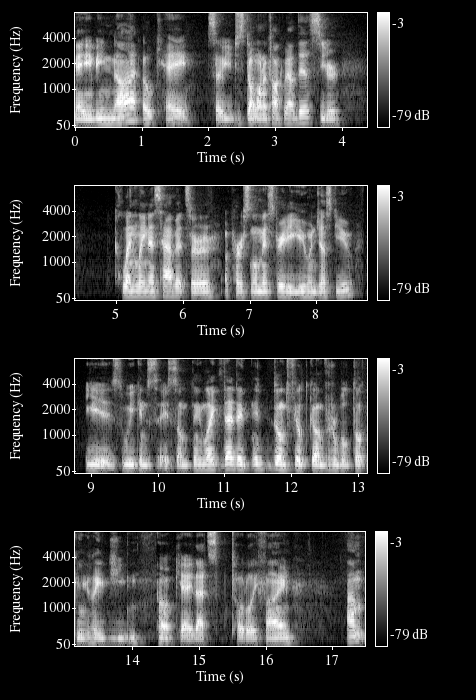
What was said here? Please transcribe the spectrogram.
Maybe not. Okay. So you just don't want to talk about this? Your cleanliness habits are a personal mystery to you and just you? Yes, we can say something like that. It, don't feel comfortable talking hygiene. Okay, that's totally fine. Um,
